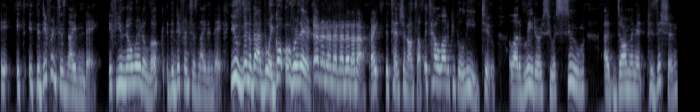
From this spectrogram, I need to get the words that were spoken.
it, it, it the difference is night and day if you know where to look, the difference is night and day. You've been a bad boy, go over there, da da da da da da da, right? The tension on self. It's how a lot of people lead too. A lot of leaders who assume a dominant position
